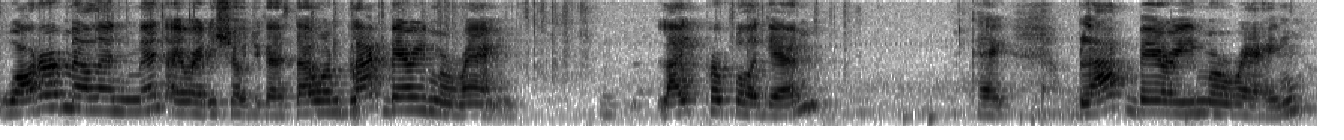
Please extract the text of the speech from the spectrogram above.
Watermelon mint. I already showed you guys that one. Blackberry meringue. Light purple again. Okay. Blackberry meringue.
